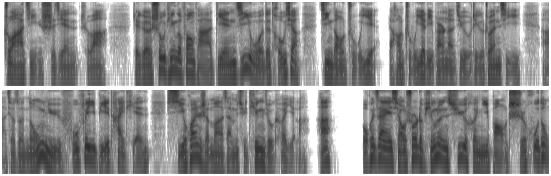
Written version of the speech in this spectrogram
抓紧时间，是吧？这个收听的方法，点击我的头像进到主页，然后主页里边呢就有这个专辑啊，叫做《农女福妃别太甜》，喜欢什么咱们去听就可以了啊！我会在小说的评论区和你保持互动，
